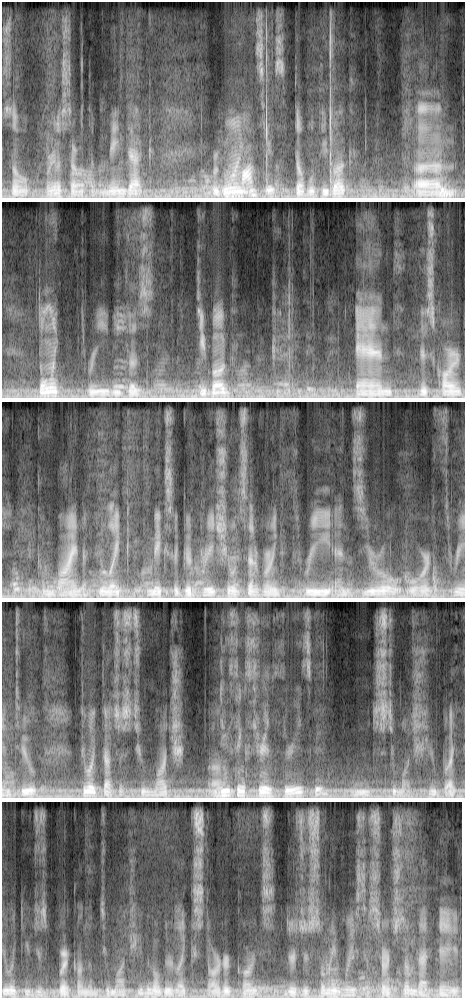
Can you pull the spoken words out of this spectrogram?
So we're going to start with the main deck. We're going Monsters. double debug. Um, don't like three because debug and this card combined I feel like makes a good ratio instead of running 3 and 0 or 3 and 2. I feel like that's just too much. Uh, Do you think 3 and 3 is good? it's too much. You, I feel like you just brick on them too much, even though they're like starter cards. There's just so many ways to search them that they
